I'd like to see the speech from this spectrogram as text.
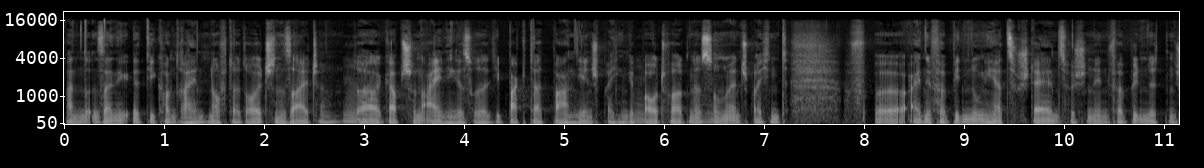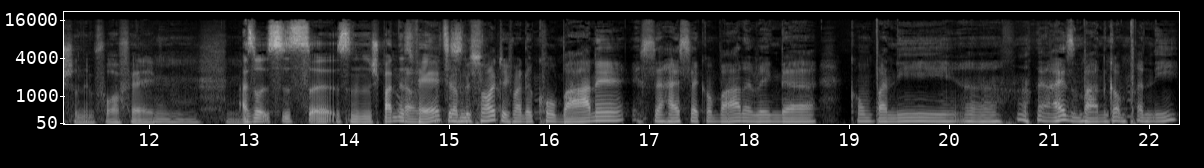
andere seine, die Kontrahenten auf der deutschen Seite. Mhm. Da gab es schon einiges oder die Bagdad-Bahn, die entsprechend mhm. gebaut worden ist, um entsprechend äh, eine Verbindung herzustellen zwischen den Verbündeten schon im Vorfeld. Mhm. mhm. Also es ist, äh, es ist ein spannendes ja, Feld. Ja, bis heute. Ich meine, Kobane ist der heißt der Kobane wegen der Kompanie, äh, Eisenbahnkompanie.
